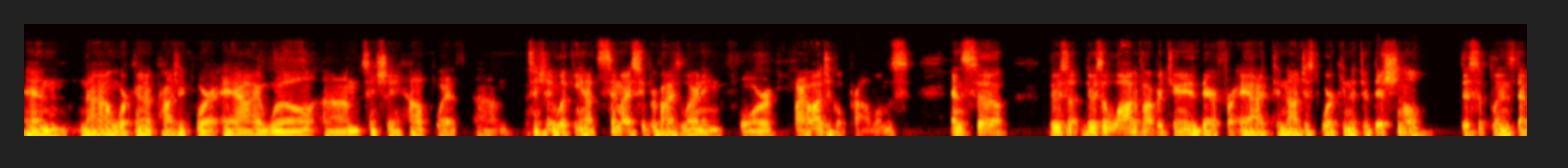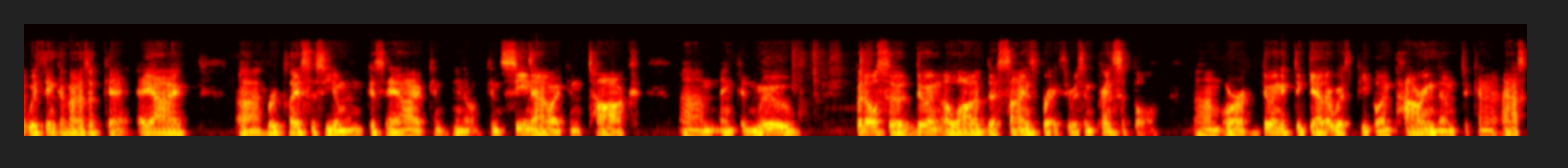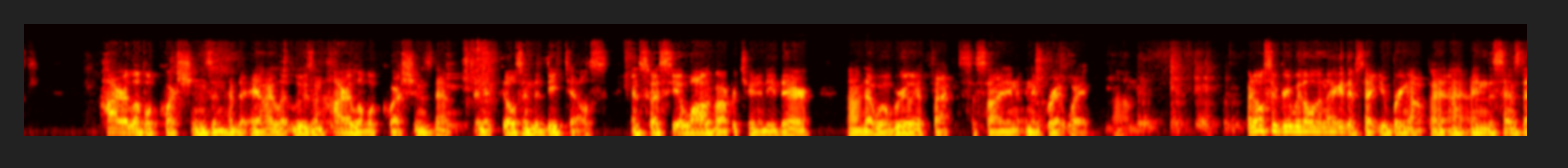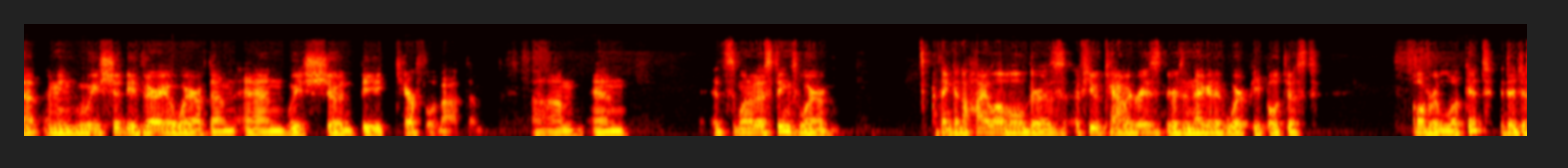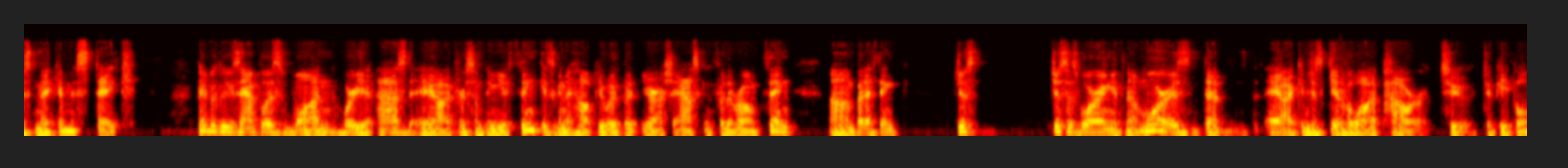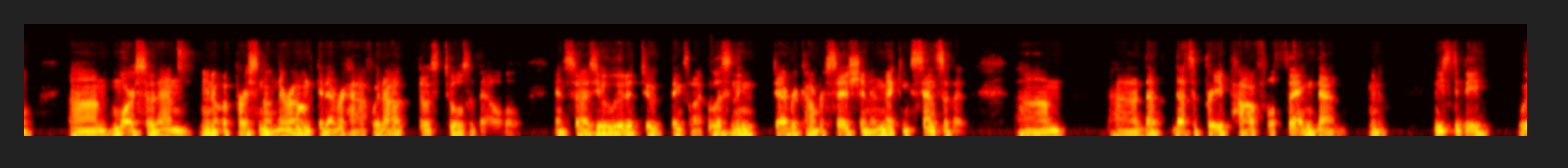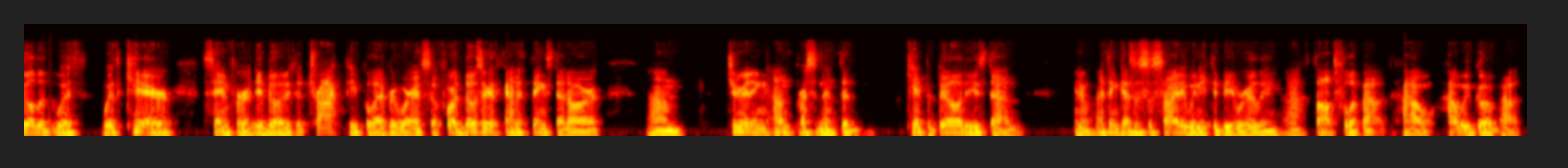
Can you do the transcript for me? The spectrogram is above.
and now working on a project where AI will um, essentially help with um, essentially looking at semi-supervised learning for biological problems and so there's a, there's a lot of opportunity there for AI to not just work in the traditional disciplines that we think about as okay, AI uh, replaces human because AI can you know can see now, it can talk um, and can move, but also doing a lot of the science breakthroughs in principle, um, or doing it together with people, empowering them to kind of ask higher level questions and have the AI let loose on higher level questions that then it fills in the details. And so I see a lot of opportunity there um, that will really affect society in, in a great way. Um, but I also agree with all the negatives that you bring up, I, I, in the sense that I mean we should be very aware of them and we should be careful about them. Um, and it's one of those things where I think at a high level there is a few categories. There's a negative where people just overlook it; they just make a mistake. Typical example is one where you ask the AI for something you think is going to help you with, but you're actually asking for the wrong thing um, but I think just just as worrying, if not more, is that AI can just give a lot of power to to people um, more so than you know a person on their own could ever have without those tools available. And so, as you alluded to, things like listening to every conversation and making sense of it, um, uh, that that's a pretty powerful thing that you know needs to be wielded with with care. Same for the ability to track people everywhere and so forth. Those are the kind of things that are um, generating unprecedented capabilities that you know i think as a society we need to be really uh, thoughtful about how how we go about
